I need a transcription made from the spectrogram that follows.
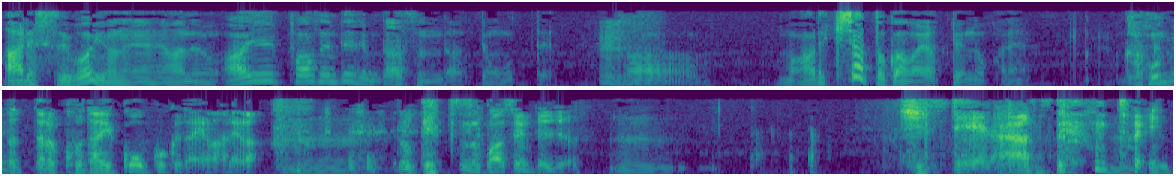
あれすごいよね。あの、ああいうパーセンテージも出すんだって思って。うん。あまあ、あれ記者とかがやってんのかね。日本だったら古代広告だよ、あれは。うん。ロケッツのパーセンテージは。うん。ひってえなーって、本当に。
